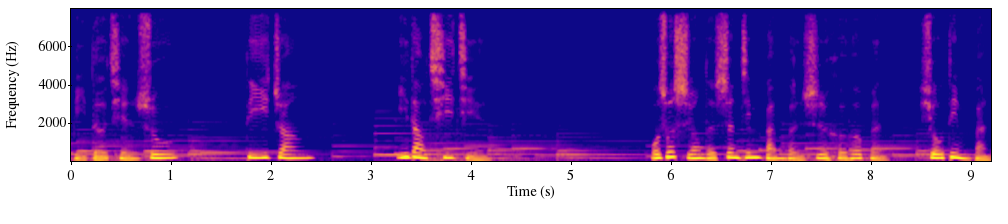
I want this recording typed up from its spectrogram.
彼得前书第一章一到七节。我所使用的圣经版本是和合本修订版。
